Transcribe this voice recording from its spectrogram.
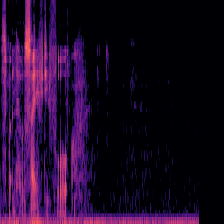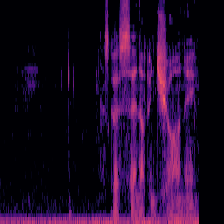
It's my little safety fort. Let's go set up enchanting.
